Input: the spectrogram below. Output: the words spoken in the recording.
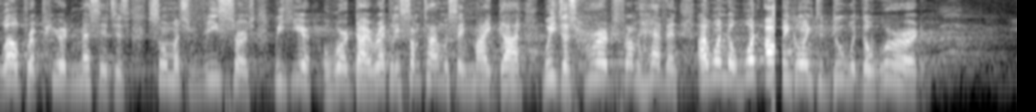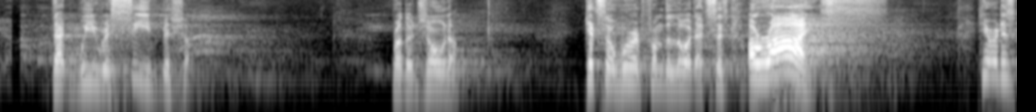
well prepared messages, so much research. We hear a word directly. Sometimes we say, My God, we just heard from heaven. I wonder what are we going to do with the word that we receive, Bishop? Brother Jonah gets a word from the Lord that says, Arise here it is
